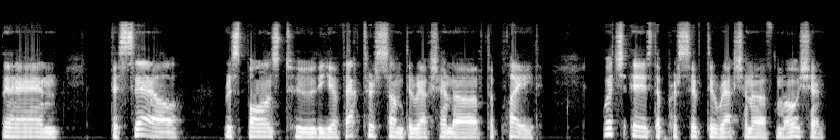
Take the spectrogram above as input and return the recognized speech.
then the cell responds to the vector sum direction of the plaid, which is the perceived direction of motion,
